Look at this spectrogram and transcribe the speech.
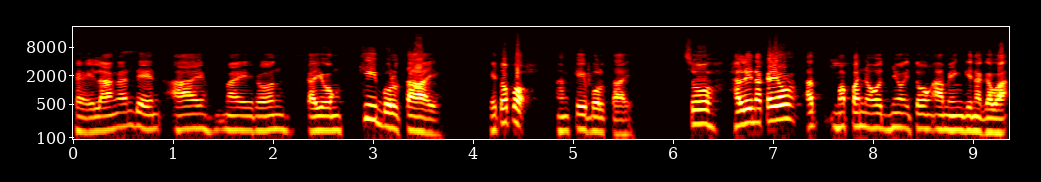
kailangan din ay mayroon kayong cable tie. Ito po, ang cable tie. So, halina kayo at mapanood nyo itong aming ginagawa.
